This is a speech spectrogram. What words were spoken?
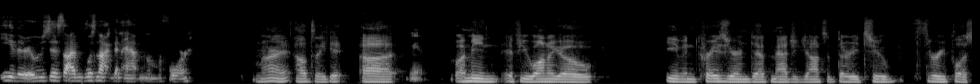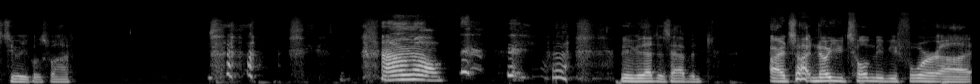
either. It was just I was not gonna have number four. All right, I'll take it. Uh, Yeah. I mean, if you want to go even crazier in depth, Magic Johnson, 32, three plus two equals five. I don't know. Maybe that just happened. All right. So I know you told me before uh,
